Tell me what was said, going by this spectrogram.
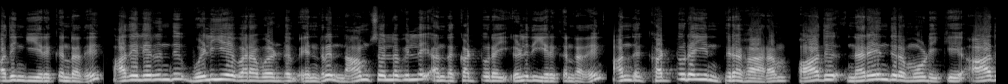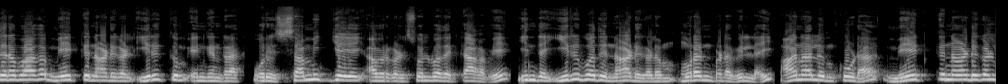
பதுங்கி இருக்கின்றது அதிலிருந்து வெளியே வர வேண்டும் என்று நாம் சொல்லவில்லை. அந்த கட்டுரை எழுதியிருக்கின்றது. அந்த கட்டுரையின் பிரகாரம் பாது நரேந்திர மோடிக்கு ஆதரவாக மேற்கு நாடுகள் இருக்கும் என்கின்ற ஒரு சமிக்ஞையை அவர்கள் சொல்வதற்காகவே இந்த இருபது நாடுகளும் முரண்படவில்லை. ஆனாலும் கூட மேற்கு நாடுகள்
